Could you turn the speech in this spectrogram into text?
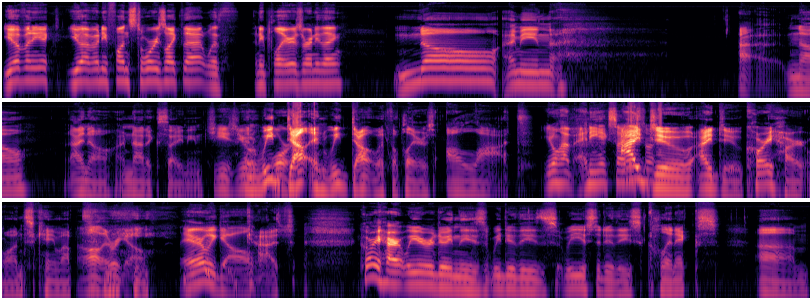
You have any you have any fun stories like that with any players or anything? No, I mean, uh, no. I know I'm not exciting. Jeez, you're and we bored. dealt and we dealt with the players a lot. You don't have any exciting. I do, I do. Corey Hart once came up. Oh, there we go. There we go. Gosh, Corey Hart. We were doing these. We do these. We used to do these clinics. Um,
